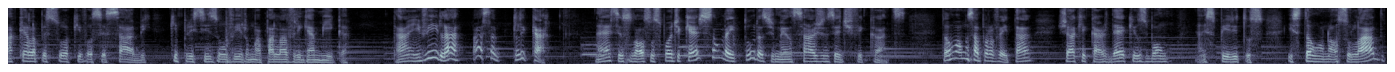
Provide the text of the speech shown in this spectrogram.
aquela pessoa que você sabe que precisa ouvir uma palavrinha amiga tá? Envie lá, basta clicar. Né? Esses nossos podcasts são leituras de mensagens edificantes. Então vamos aproveitar, já que Kardec e os bons espíritos estão ao nosso lado,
